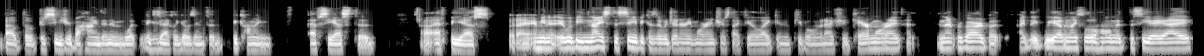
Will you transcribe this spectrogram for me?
about the procedure behind it and what exactly goes into becoming FCS to uh, FBS. But I, I mean, it would be nice to see because it would generate more interest. I feel like, and people would actually care more I- uh, in that regard. But I think we have a nice little home at the CAA,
